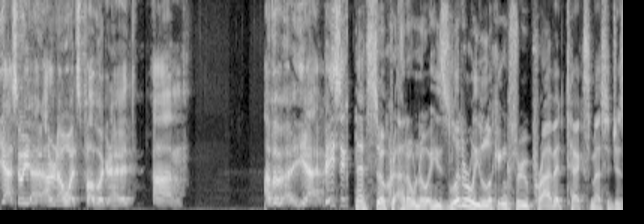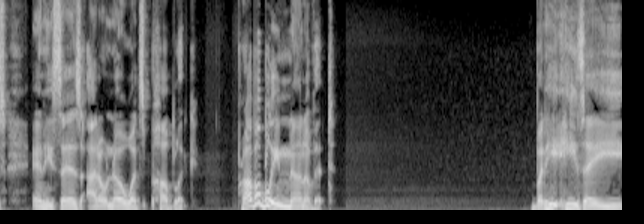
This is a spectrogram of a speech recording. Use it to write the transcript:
yeah, so I don't know what's public. it, Um, I've, uh, yeah, basic. That's so. Cr- I don't know. He's literally looking through private text messages, and he says, "I don't know what's public. Probably none of it." But he he's a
